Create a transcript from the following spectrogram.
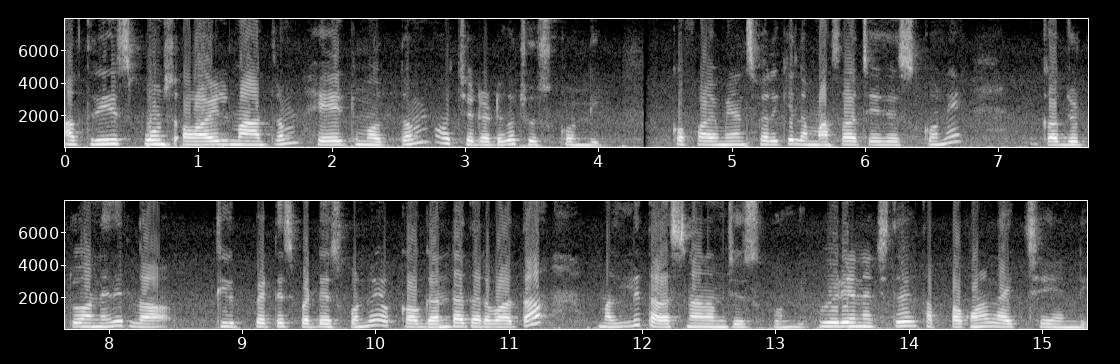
ఆ త్రీ స్పూన్స్ ఆయిల్ మాత్రం హెయిర్కి మొత్తం వచ్చేటట్టుగా చూసుకోండి. ఒక ఫైవ్ మినిట్స్ వరకు ఇలా మసాజ్ చేసేసుకొని ఇంకా జుట్టు అనేది ఇలా క్లిప్ పెట్టేసి పెట్టేసుకోండి. ఒక గంట తర్వాత మళ్ళీ తలస్నానం చేసుకోండి. వీడియో నచ్చితే తప్పకుండా లైక్ చేయండి.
